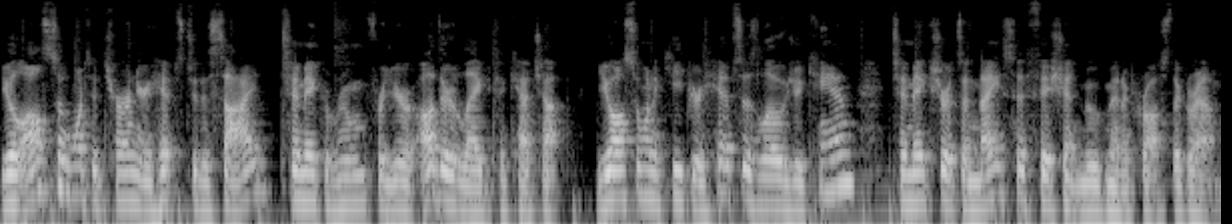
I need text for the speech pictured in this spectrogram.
You'll also want to turn your hips to the side to make room for your other leg to catch up. You also want to keep your hips as low as you can to make sure it's a nice efficient movement across the ground.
